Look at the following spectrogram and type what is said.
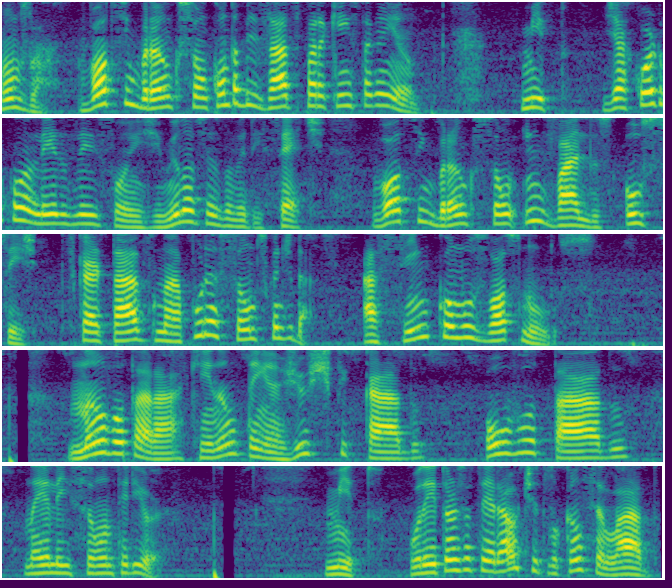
Vamos lá. Votos em branco são contabilizados para quem está ganhando. Mito. De acordo com a lei das eleições de 1997, votos em branco são inválidos, ou seja, descartados na apuração dos candidatos, assim como os votos nulos. Não votará quem não tenha justificado ou votado na eleição anterior. Mito. O eleitor só terá o título cancelado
